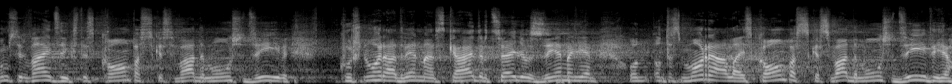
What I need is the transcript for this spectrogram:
Mums ir vajadzīgs tas kompass, kas vada mūsu dzīvi, kurš norāda vienmēr skaidru ceļu uz ziemeļiem. Un, un tas morālais kompass, kas vada mūsu dzīvi jau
